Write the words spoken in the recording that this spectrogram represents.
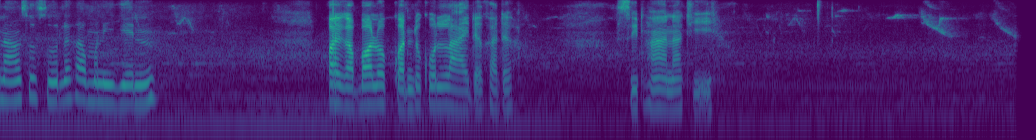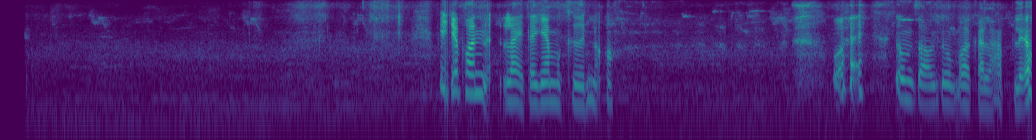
หนาวสุดๆเลยค่ะมันนี้เย็นไปกับบอลบกวนทุกคนลายเด้อค่ะเด้อสิบห้านาทีพี่เจะพอนไหลแต่ยามเมื่อคืนเนาะว้ายตุ่มสองตุ่มบากระลับแล้ว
